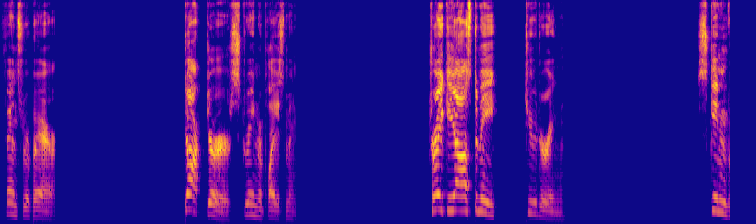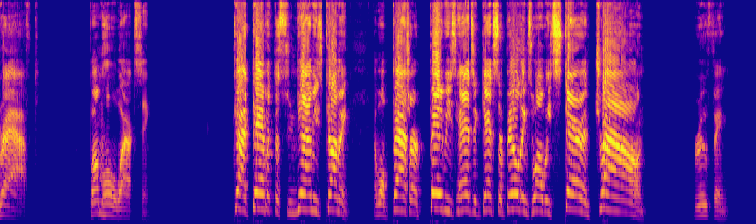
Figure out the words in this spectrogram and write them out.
fence repair. Doctor, screen replacement. Tracheostomy, tutoring. Skin graft. Bumhole waxing. God damn it, the tsunami's coming! And we'll bash our babies' heads against the buildings while we stare and drown! Roofing.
